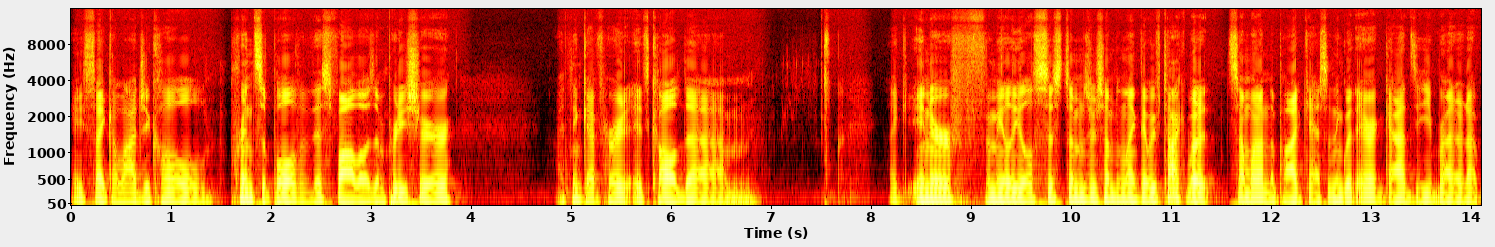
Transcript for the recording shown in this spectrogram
a psychological principle that this follows. I'm pretty sure I think I've heard it's called um like inner familial systems or something like that. We've talked about it somewhat on the podcast. I think with Eric Godzi, he brought it up.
